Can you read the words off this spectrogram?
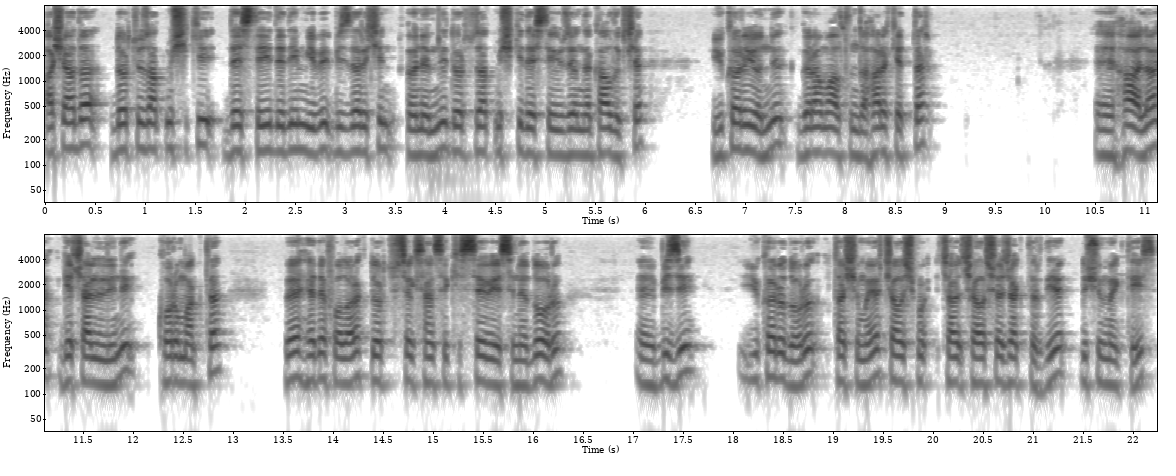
Aşağıda 462 desteği dediğim gibi bizler için önemli. 462 desteği üzerinde kaldıkça yukarı yönlü gram altında hareketler e, hala geçerliliğini korumakta ve hedef olarak 488 seviyesine doğru e, bizi yukarı doğru taşımaya çalışma, çalışacaktır diye düşünmekteyiz.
